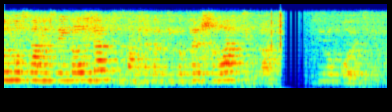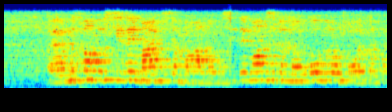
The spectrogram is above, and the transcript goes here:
Тому саме цей календар це саме така тільки перша ластівка у цій роботі. Ми з вами всі займаємося маном, всі займаємося науковими роботами.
